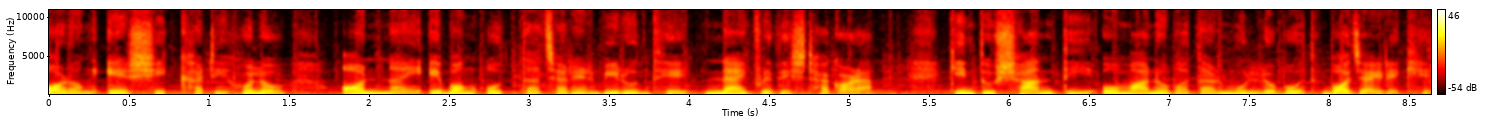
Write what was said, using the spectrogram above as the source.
বরং এর শিক্ষাটি হল অন্যায় এবং অত্যাচারের বিরুদ্ধে ন্যায় প্রতিষ্ঠা করা, কিন্তু শান্তি ও মানবতার মূল্যবোধ বজায় রেখে।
